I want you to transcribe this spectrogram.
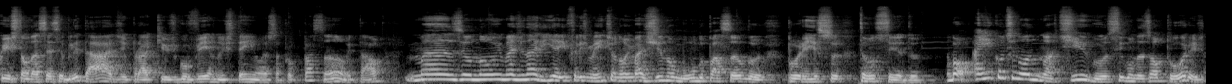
questão da acessibilidade, para que os governos tenham essa preocupação e tal. Mas eu não imaginaria, infelizmente, eu não imagino o mundo passando por isso tão cedo. Bom, aí continuando no artigo, segundo as autores,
